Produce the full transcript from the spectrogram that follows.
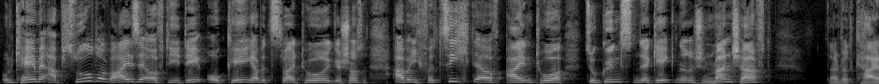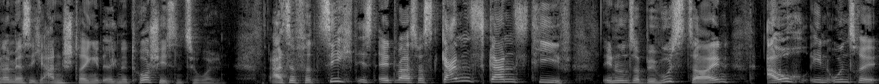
und käme absurderweise auf die Idee, okay, ich habe jetzt zwei Tore geschossen, aber ich verzichte auf ein Tor zugunsten der gegnerischen Mannschaft, dann wird keiner mehr sich anstrengen, irgendein Tor schießen zu wollen. Also Verzicht ist etwas, was ganz, ganz tief in unser Bewusstsein, auch in unsere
